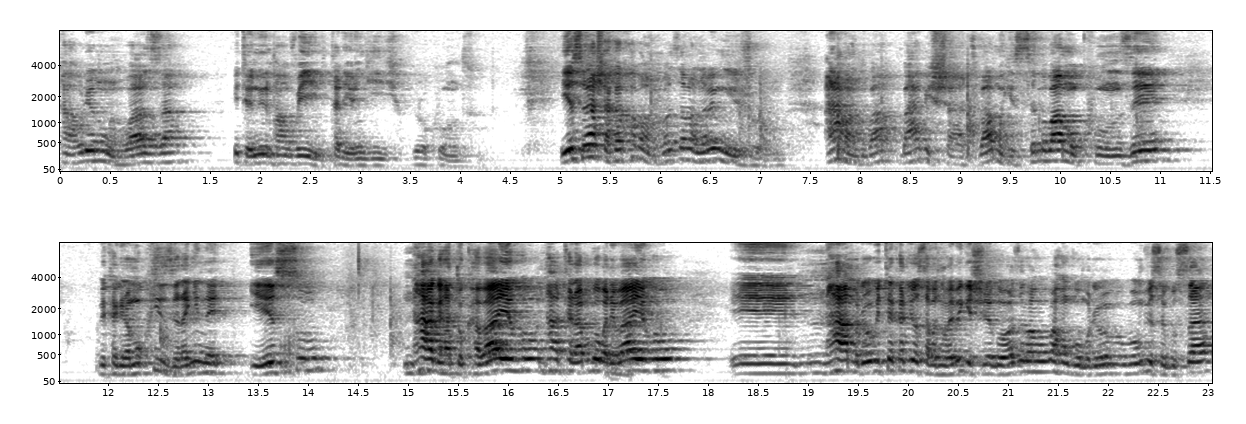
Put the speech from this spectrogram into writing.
ntahuriye n'umuntu waza bitewe n'impamvu yindi itari iyo ngiyo y'urukundo. Yesu yashaka ko abantu bazabana be mu ijoro ari abantu ba- babishatse bamuhisemo bamukunze bikagira mu kwizera nyine yesu nta gahato kabayeho nta terabwoba ribayeho eh, nta muriro w'iteka ryose abantu babigishije ngo baze bahunga umuriro bumvise gusa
